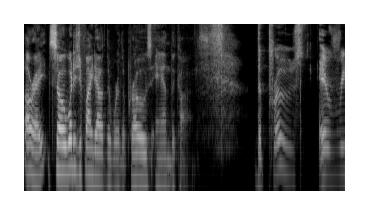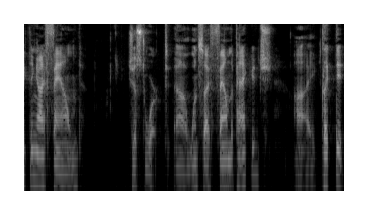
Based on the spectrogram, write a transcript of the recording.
All right. So, what did you find out that were the pros and the cons? The pros, everything I found just worked. Uh, once I found the package, I clicked it,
